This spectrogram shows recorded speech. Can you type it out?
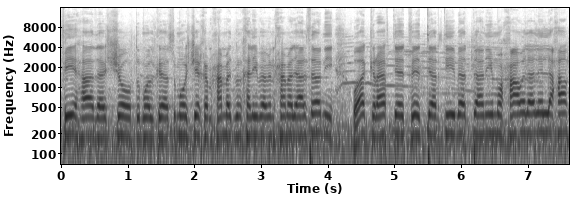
في هذا الشوط. ملك سمو الشيخ محمد بن خليفة بن حمد آل ثاني وكرافتد في الترتيب الثاني محاولة للحاق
